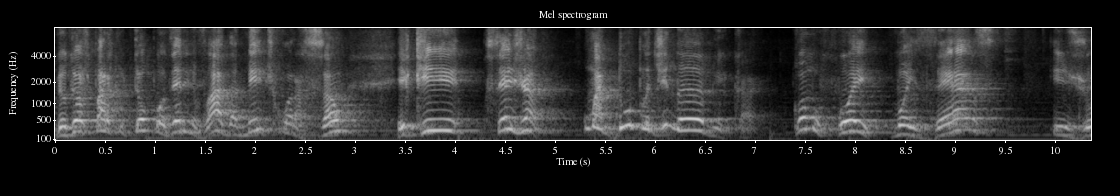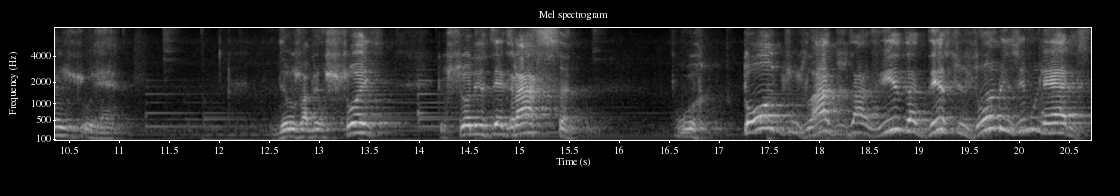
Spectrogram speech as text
meu Deus, para que o teu poder invada mente e coração e que seja uma dupla dinâmica, como foi Moisés e Josué. Deus o abençoe, que o Senhor lhes dê graça por todos os lados da vida destes homens e mulheres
